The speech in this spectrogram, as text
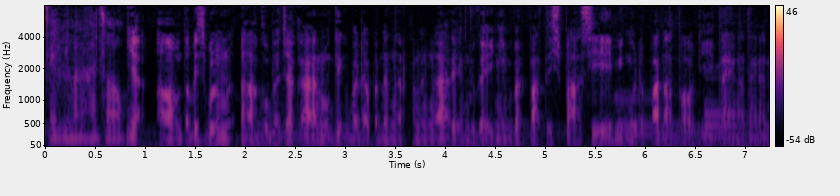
kayak gimana Hansol? Ya, um, tapi sebelum uh, aku bacakan mungkin kepada pendengar-pendengar yang juga ingin berpartisipasi minggu depan atau di tayangan-tayangan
